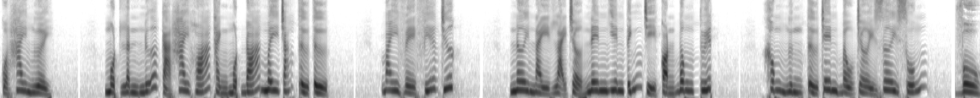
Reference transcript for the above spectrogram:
của hai người. Một lần nữa cả hai hóa thành một đóa mây trắng từ từ. Bay về phía trước. Nơi này lại trở nên yên tĩnh chỉ còn bông tuyết. Không ngừng từ trên bầu trời rơi xuống. Vù.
